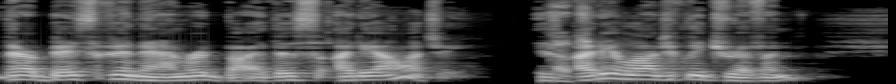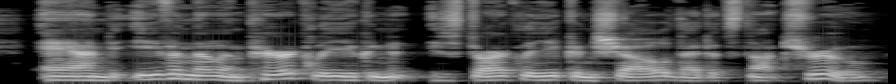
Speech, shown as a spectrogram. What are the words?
they're basically enamored by this ideology. It's That's ideologically right. driven, and even though empirically you can historically you can show that it's not true,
